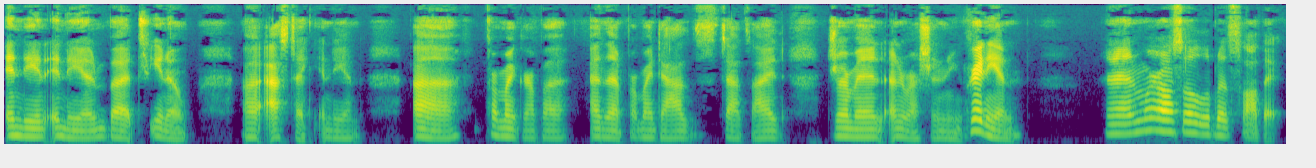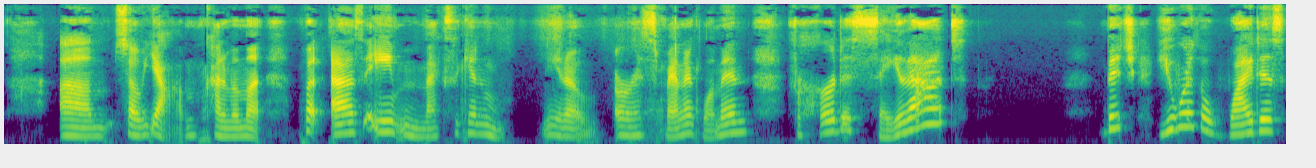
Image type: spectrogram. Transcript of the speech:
Indian Indian, but you know, uh, Aztec Indian. Uh, from my grandpa, and then from my dad's dad's side, German and Russian and Ukrainian. And we're also a little bit Slavic. Um, so yeah, I'm kind of a mutt. But as a Mexican, you know, or Hispanic woman, for her to say that, Bitch, you were the whitest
